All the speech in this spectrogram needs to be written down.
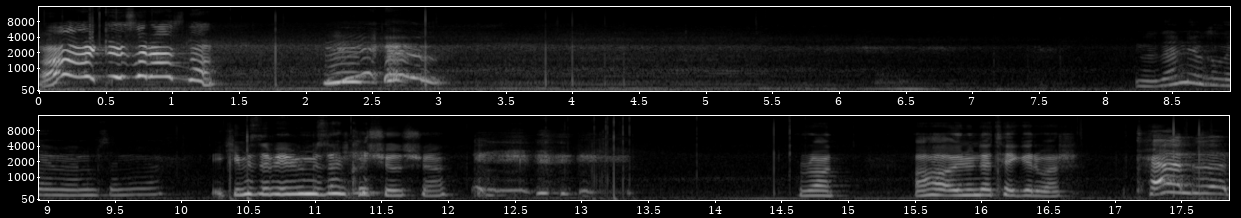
Aa AK Sarı Aslan. Neden yakalayamıyorum seni ya? İkimiz de birbirimizden kaçıyoruz şu an. Run. Aha önümde Tiger var. Tiger.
